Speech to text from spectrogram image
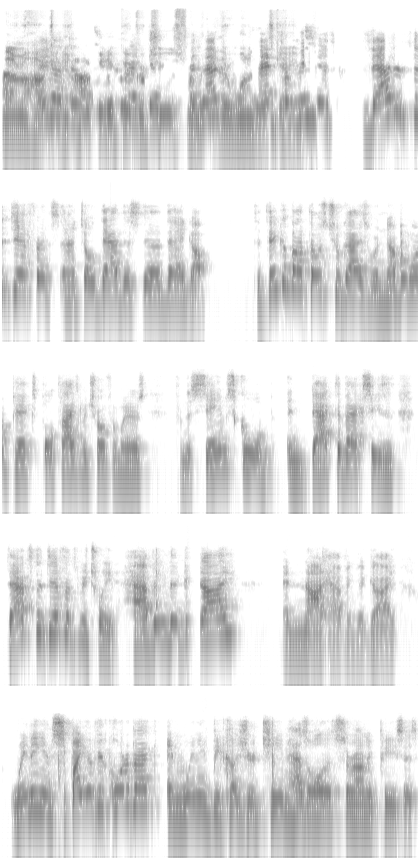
I don't know how can you, how can you pick or choose from that- either one of those And for me, games. is that is the difference. And I told Dad this the other day. I go to think about those two guys were number one picks, both Heisman Trophy winners from the same school in back-to-back seasons. That's the difference between having the guy and not having the guy. Winning in spite of your quarterback and winning because your team has all the surrounding pieces.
